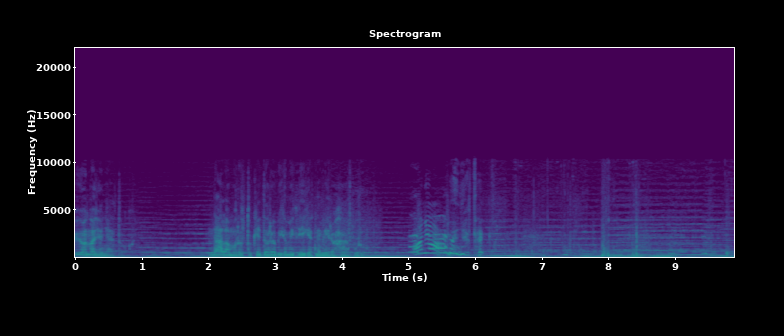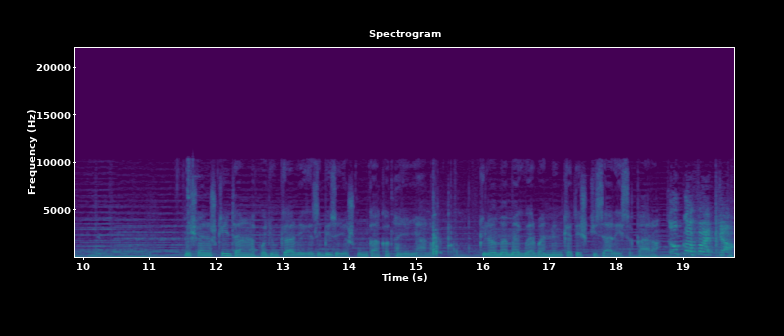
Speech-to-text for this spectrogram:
Ő a nagyanyátok. Nálam maradtok egy darabig, amíg véget nem ér a háború. Anya! Menjetek! Mi sajnos kénytelenek vagyunk elvégezni bizonyos munkákat nagyanyának. Különben megver bennünket és kizár éjszakára. Cukafatja!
